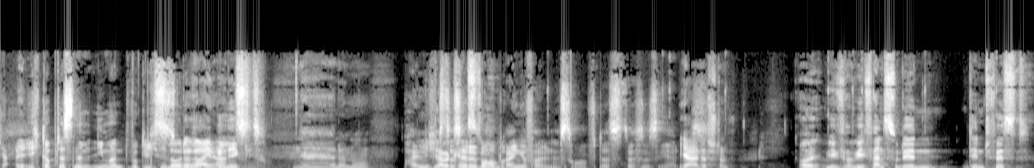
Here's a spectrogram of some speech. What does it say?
Ja, ich glaube, das nimmt niemand wirklich Die so Leute reingelegt. ernst. Ja, I don't know. Peinlich ist, Aber dass er da überhaupt reingefallen ist drauf. Das, das ist eher. Ja, das stimmt. Und wie, wie fandst du den den Twist?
